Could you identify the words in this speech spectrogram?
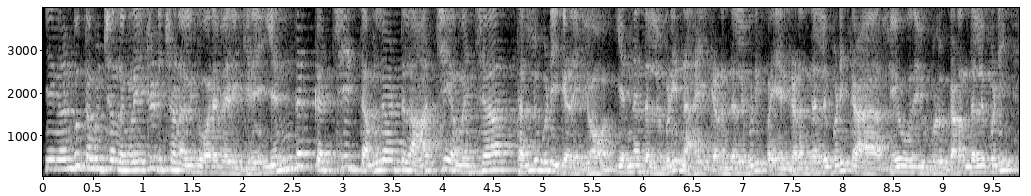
என் அன்பு தமிழ் சொந்தங்களை யூடியூப் சேனலுக்கு வரவேற்கிறேன். எந்த கட்சி தமிழ்நாட்டில் ஆட்சி அமைச்சா தள்ளுபடி கிடைக்கும்? என்ன தள்ளுபடி? நகை கடன் தள்ளுபடி பயிர் கடன் தள்ளுபடி க- சுய உதவிக்குழு கடன் தள்ளுபடி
